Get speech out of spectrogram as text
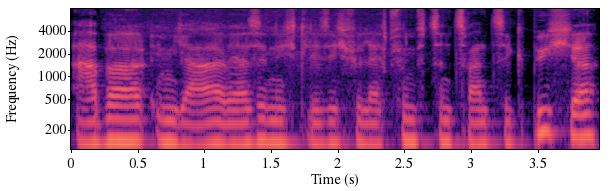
aber im Jahr, weiß ich nicht, lese ich vielleicht 15, 20 Bücher.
